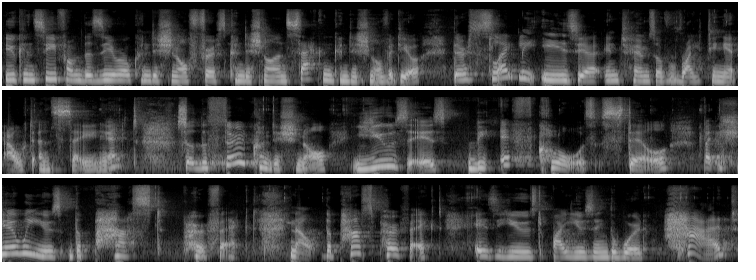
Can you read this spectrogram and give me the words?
You can see from the zero conditional, first conditional and second conditional video, they're slightly easier in terms of writing it out and saying it. So the third conditional uses the if clause still, but here we use the past perfect. Now, the past perfect is used by using the word had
